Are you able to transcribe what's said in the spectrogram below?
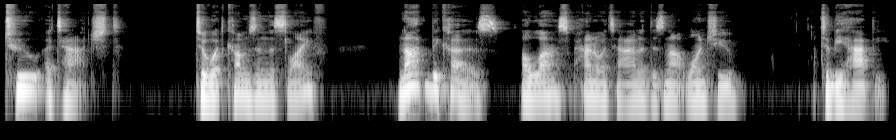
too attached to what comes in this life, not because Allah subhanahu wa ta'ala does not want you to be happy.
